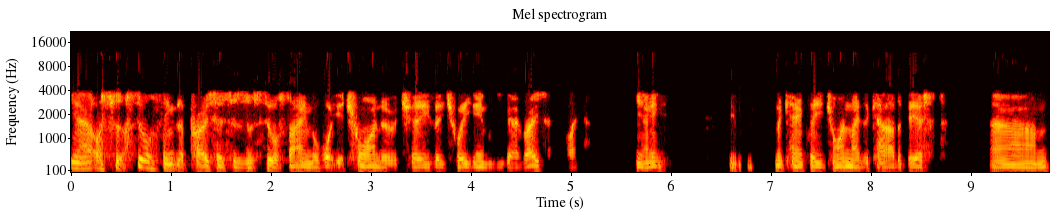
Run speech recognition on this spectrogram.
you know, I still think the processes are still the same of what you're trying to achieve each weekend when you go racing. Like, you know, mechanically you try and make the car the best. Um,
